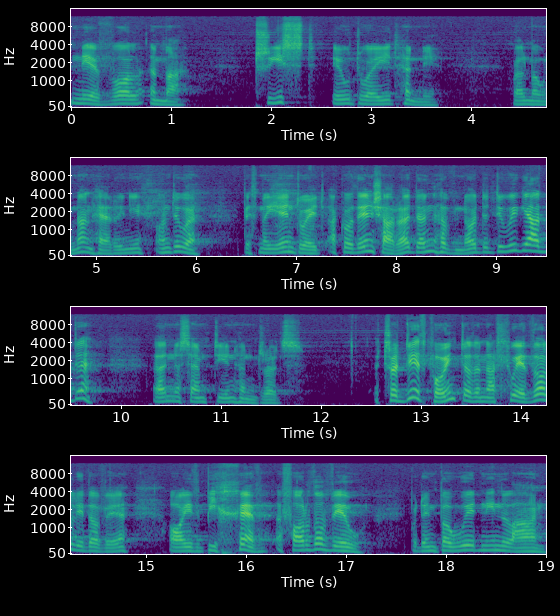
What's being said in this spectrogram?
nefol yma. Trist yw dweud hynny. Wel, mae hwnna'n her i ni, ond yw e. Beth mae e'n dweud, ac oedd e'n siarad yng nghyfnod y diwygiadau yn y 1700s. Y trydydd pwynt oedd yn allweddol iddo fe oedd bichedd y ffordd o fyw, bod ein bywyd ni'n lan,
